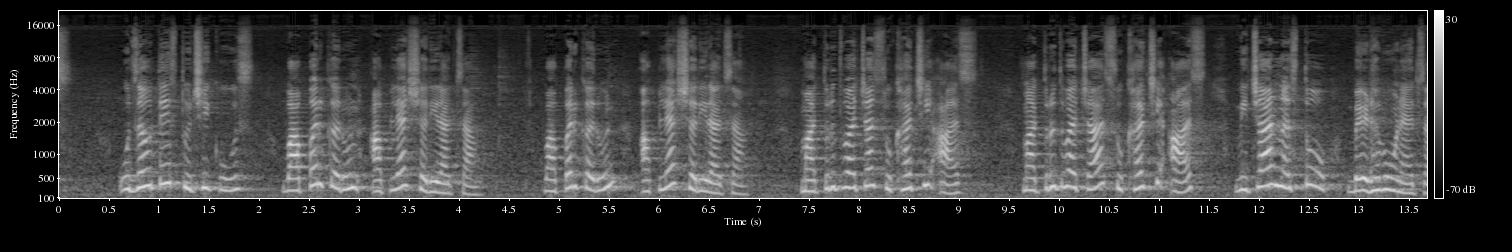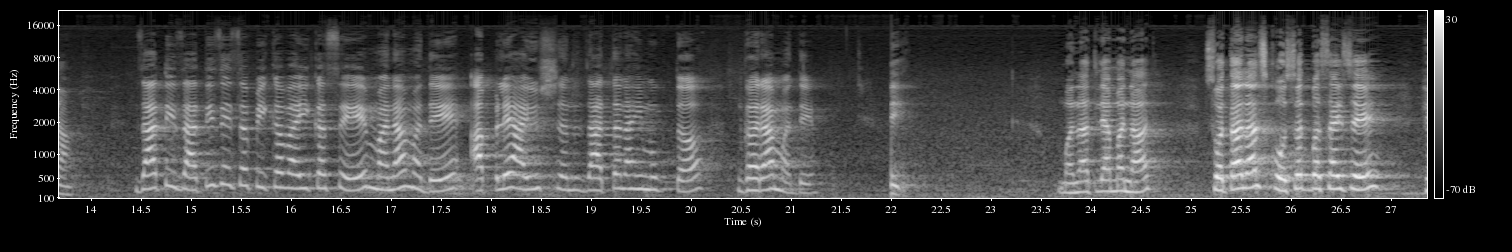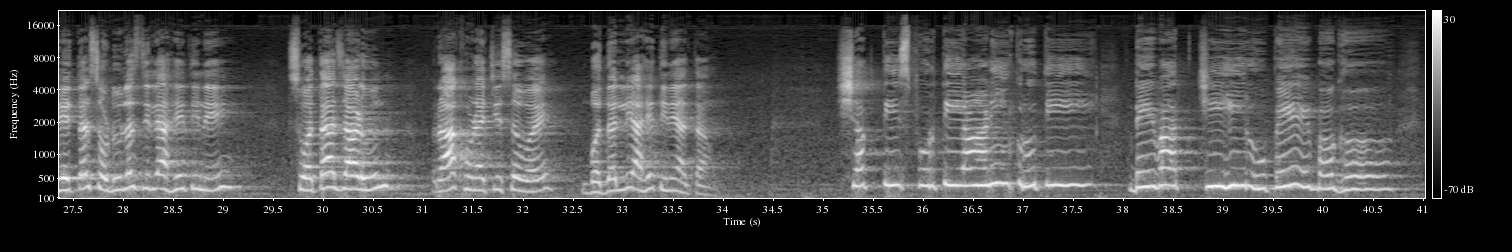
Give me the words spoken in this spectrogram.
उजवतेस तुझी कूस वापर करून आपल्या शरीराचा. वापर करून आपल्या शरीराचा. मातृत्वाच्या सुखाची आस मातृत्वाच्या सुखाची आस विचार नसतो बेढवण्याचा. जाती जातीचेच पिकवाई कसे मनामध्ये आपले आयुष्य जात नाही मुक्त घरामध्ये. मनातल्या मनात स्वतःलाच कोसत बसायचे हे तर सोडूनच दिले आहे तिने. स्वतः जाळून राख होण्याची सवय बदलली आहे तिने आता. शक्ती स्फूर्ती आणि कृती देवाचीही रूपे बघ.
